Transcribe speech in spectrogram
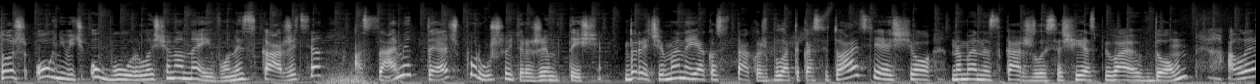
Тож Огнівіч обурила, що на неї вони скаржаться, а самі теж порушують режим тиші. До речі, в мене якось також була така ситуація, що на мене скаржилися, що я співаю вдома, але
